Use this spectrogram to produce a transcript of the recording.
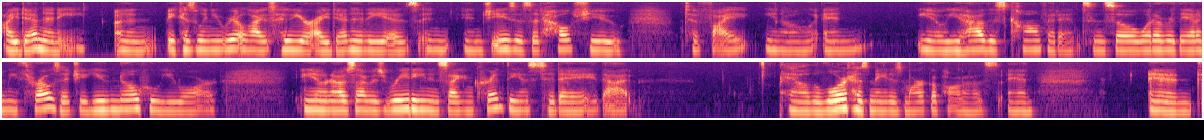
identity. And because when you realize who your identity is in in Jesus it helps you to fight you know and you know you have this confidence. And so whatever the enemy throws at you you know who you are. You know and as I was reading in second Corinthians today that you know the Lord has made his mark upon us and and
